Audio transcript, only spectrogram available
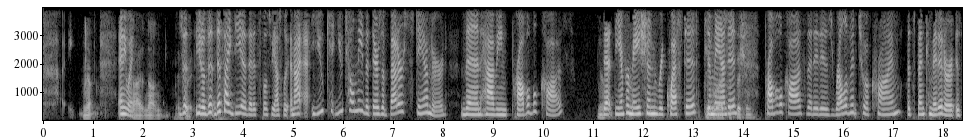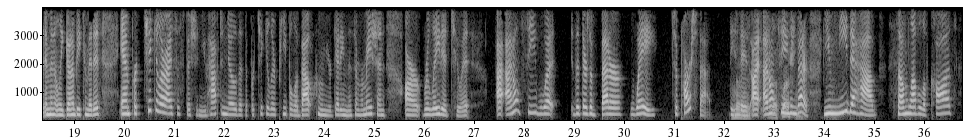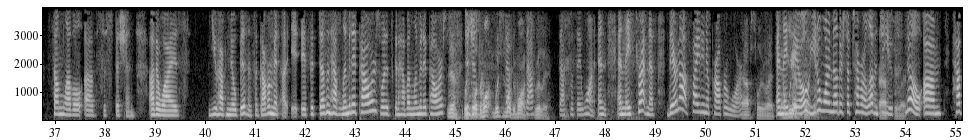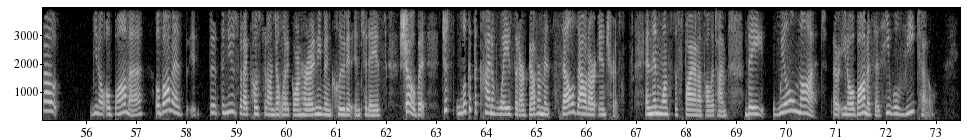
Yep. Anyway, Uh, not. The, you know th- this idea that it's supposed to be absolute, and I you ca you tell me that there's a better standard than having probable cause Yeah. that the information requested, demanded, suspicion. probable cause that it is relevant to a crime that's been committed or is imminently going to be committed, and particularized suspicion. You have to know that the particular people about whom you're getting this information are related to it. I, I don't see what that there's a better way to parse that these No, days. I, I don't see anything better. You need to have some level of cause, some level of suspicion. Otherwise, you have no business. A government, uh, if it doesn't have limited powers, what it's going to have unlimited powers? Yeah, which is what they want. Which is what they want, that's, really. That's what they want, and and they threaten us. They're not fighting a proper war, Absolutely right. and they say, "Oh, you don't want another September 11th, do you?" Right. No. Um, how about you know Obama? Obama is it, the the news that I posted on Don't Let It Go Unheard. I didn't even include it in today's show, but just look at the kind of ways that our government sells out our interests and then wants to spy on us all the time. They will not, uh, you know, Obama says he will veto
